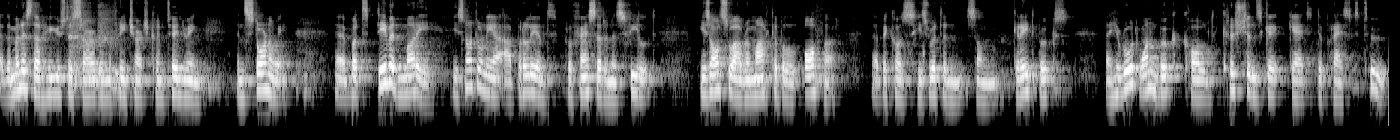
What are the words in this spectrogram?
uh, the minister who used to serve in the Free Church Continuing in Stornoway. Uh, but David Murray, he's not only a, brilliant professor in his field, he's also a remarkable author uh, because he's written some great books uh, he wrote one book called Christians Get Depressed Too.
